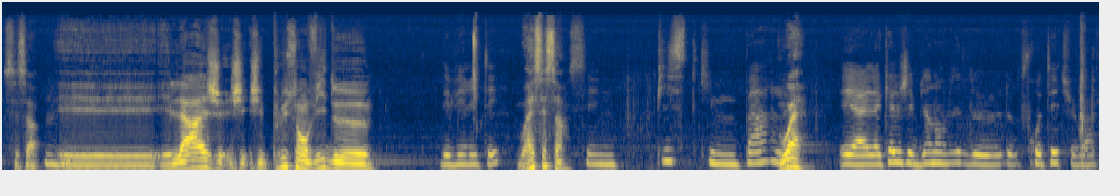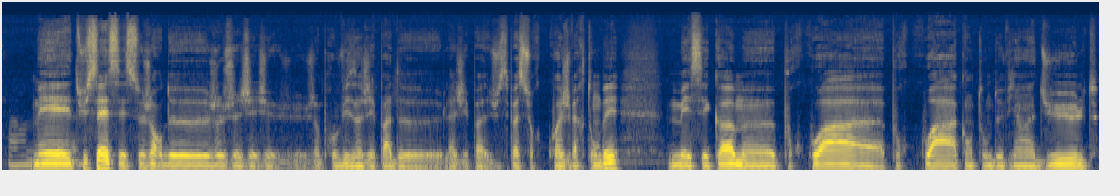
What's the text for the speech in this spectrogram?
c'est ça. Mhm. Et, et là, j'ai plus envie de. Des vérités. Ouais, c'est ça. C'est une piste qui me parle Ouais. et à laquelle j'ai bien envie de, de frotter, tu vois. Enfin, Mais euh, tu sais, c'est ce genre de. J'improvise, hein, j'ai pas de. Là, j'ai pas. Je sais pas sur quoi je vais retomber, mais c'est comme euh, pourquoi, euh, pourquoi quand on devient adulte,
